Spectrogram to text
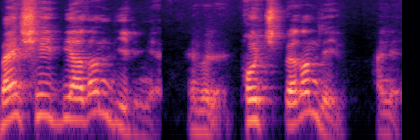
ben şey bir adam değilim yani. yani böyle ponçik bir adam değilim. Hani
